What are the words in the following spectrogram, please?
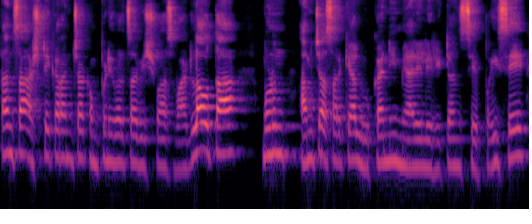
त्यांचा आष्टेकरांच्या कंपनीवरचा विश्वास वाढला होता. म्हणून आमच्यासारख्या लोकांनी मिळालेले रिटर्न्सचे पैसे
